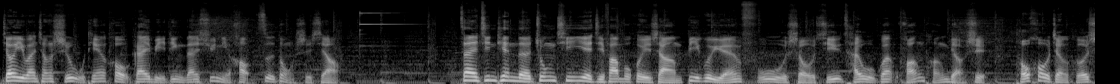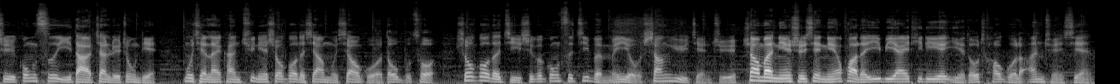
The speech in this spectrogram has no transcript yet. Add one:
交易完成十五天后，该笔订单虚拟号自动失效。在今天的中期业绩发布会上，碧桂园服务首席财务官黄鹏表示。投后整合是公司一大战略重点。目前来看，去年收购的项目效果都不错，收购的几十个公司基本没有商誉减值。上半年实现年化的 EBITDA 也都超过了安全线。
